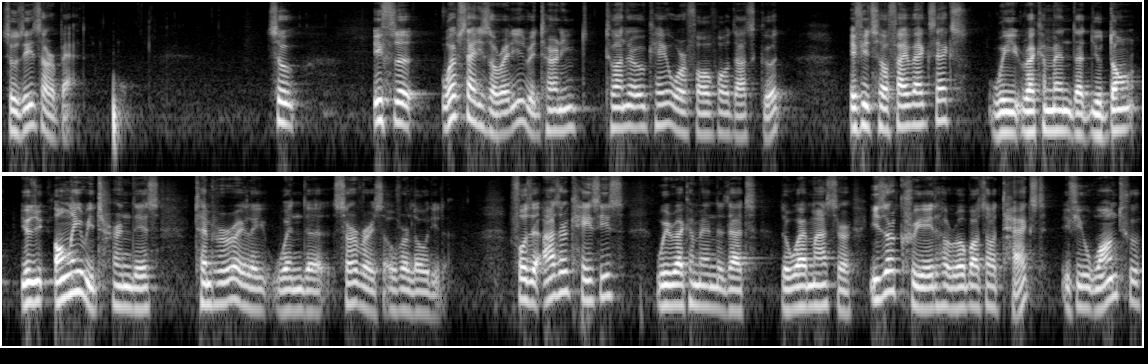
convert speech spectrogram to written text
So these are bad. So if the website is already returning 200 OK or 404, that's good. If it's a 5XX, we recommend that you don't you only return this temporarily when the server is overloaded. For the other cases, we recommend that the webmaster either create a robots.txt if you want to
